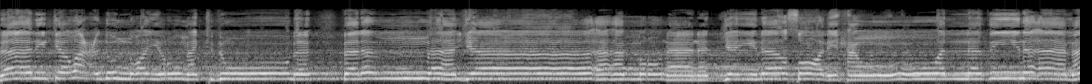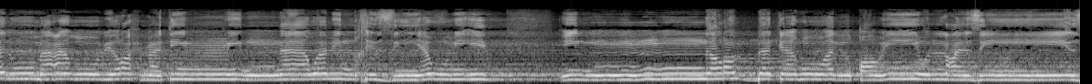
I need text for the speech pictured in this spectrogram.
ذلك وعد غير مكذوب. فلما جاء أمرنا نجينا صالحا والذين آمنوا معه برحمة منا ومن خزي يومئذ. إن ربك هو القوي العزيز.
